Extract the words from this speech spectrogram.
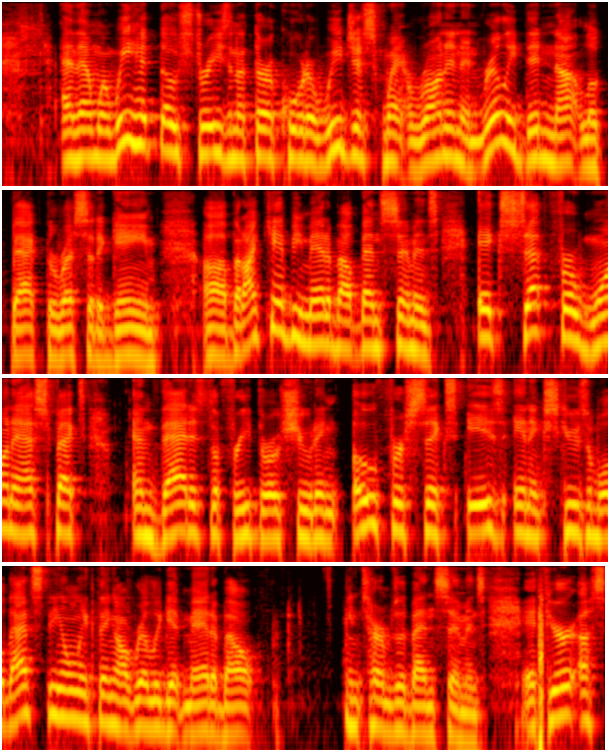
And then when we hit those threes in the third quarter, we just went running and really did not look back the rest of the game. Uh, but I can't be mad about Ben Simmons, except for one aspect and that is the free throw shooting. 0 for 6 is inexcusable. That's the only thing I'll really get mad about in terms of Ben Simmons. If you're uh,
